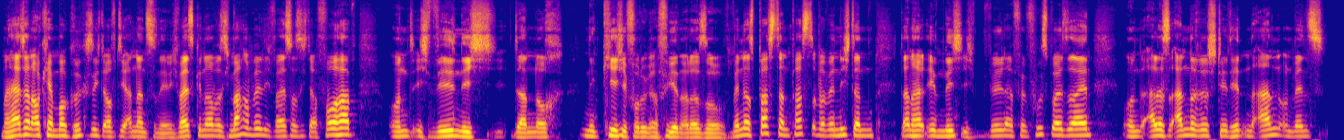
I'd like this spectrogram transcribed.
man hat dann auch keinen Bock, Rücksicht auf die anderen zu nehmen. Ich weiß genau, was ich machen will, ich weiß, was ich davor habe und ich will nicht dann noch eine Kirche fotografieren oder so. Wenn das passt, dann passt, aber wenn nicht, dann, dann halt eben nicht. Ich will dafür Fußball sein und alles andere steht hinten an und wenn es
